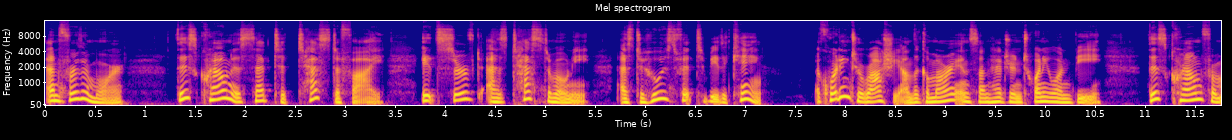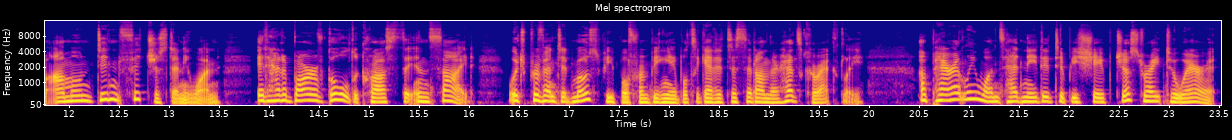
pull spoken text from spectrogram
And furthermore, this crown is said to testify. It served as testimony as to who is fit to be the king. According to Rashi on the Gemara in Sanhedrin 21b, this crown from Ammon didn't fit just anyone. It had a bar of gold across the inside, which prevented most people from being able to get it to sit on their heads correctly. Apparently, one's head needed to be shaped just right to wear it.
